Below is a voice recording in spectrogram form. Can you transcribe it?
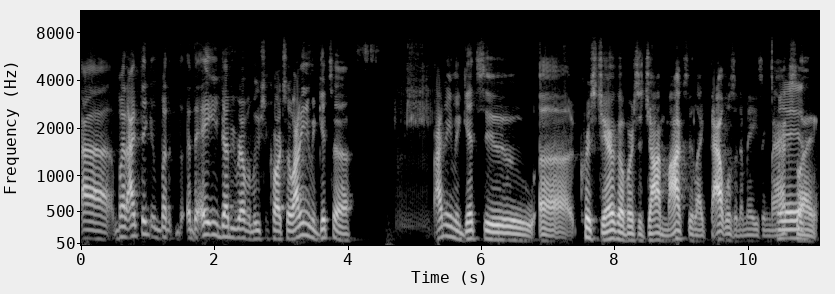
uh, but I think, but the AEW Revolution card. So I didn't even get to. I didn't even get to uh, Chris Jericho versus Jon Moxley. Like that was an amazing match. yeah, yeah. Like,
